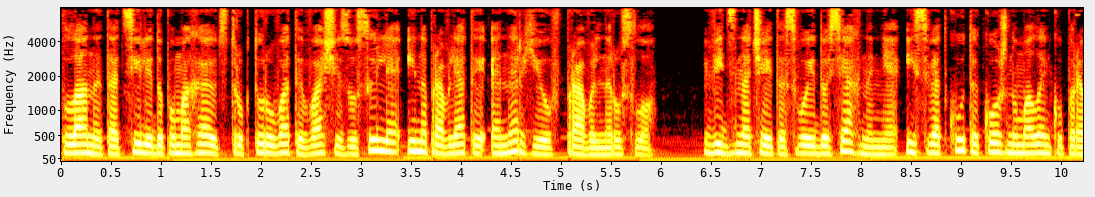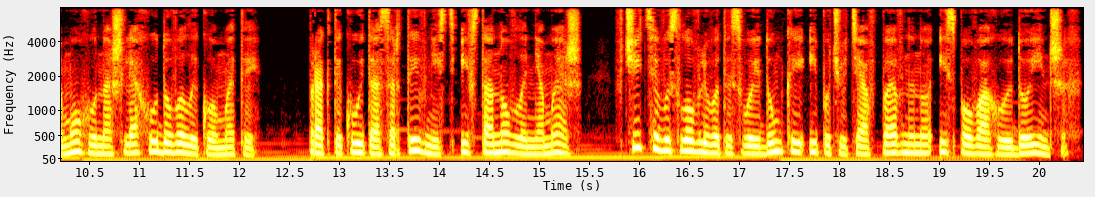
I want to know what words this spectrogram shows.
Плани та цілі допомагають структурувати ваші зусилля і направляти енергію в правильне русло. Відзначайте свої досягнення і святкуйте кожну маленьку перемогу на шляху до великої мети. Практикуйте асертивність і встановлення меж, вчіться висловлювати свої думки і почуття впевнено і з повагою до інших.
